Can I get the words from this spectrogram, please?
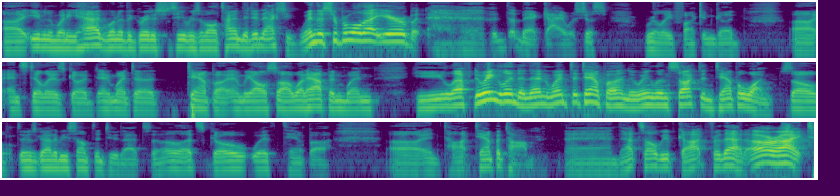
Uh, even when he had one of the greatest receivers of all time, they didn't actually win the Super Bowl that year, but that guy was just really fucking good uh, and still is good and went to Tampa. And we all saw what happened when he left New England and then went to Tampa. New England sucked and Tampa won. So there's got to be something to that. So let's go with Tampa uh, and ta- Tampa Tom. And that's all we've got for that. All right.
